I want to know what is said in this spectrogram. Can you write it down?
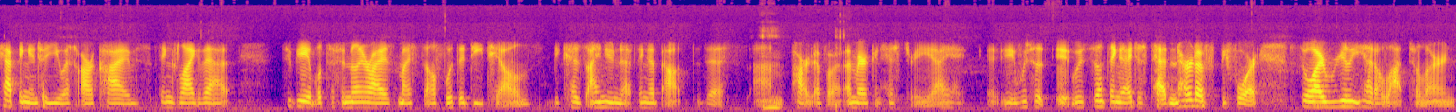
tapping into U.S. archives, things like that, to be able to familiarize myself with the details because I knew nothing about this um, mm-hmm. part of uh, American history. I it was a, it was something I just hadn't heard of before, so I really had a lot to learn.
